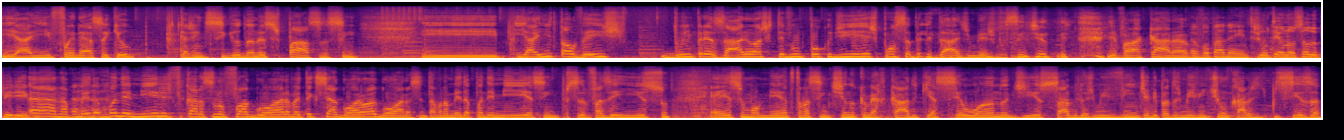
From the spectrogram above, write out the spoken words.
E aí foi nessa que eu que a gente seguiu dando esses passos, assim. E, e aí talvez do empresário eu acho que teve um pouco de responsabilidade mesmo, no sentido de, falar, cara, Eu vou pra dentro. Não tenho noção do perigo. é, no meio da pandemia a gente ficaram, se não for agora, vai ter que ser agora ou agora, assim, tava no meio da pandemia, assim, precisa fazer isso, é esse o momento, tava sentindo que o mercado que ia ser o ano disso, sabe, 2020 ali pra 2021, cara, a gente precisa,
